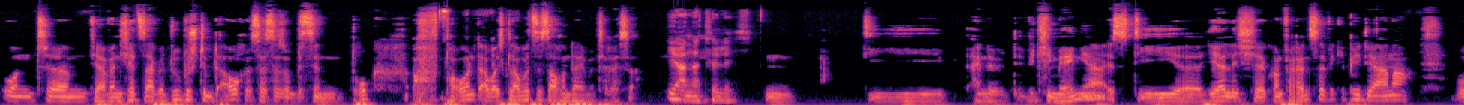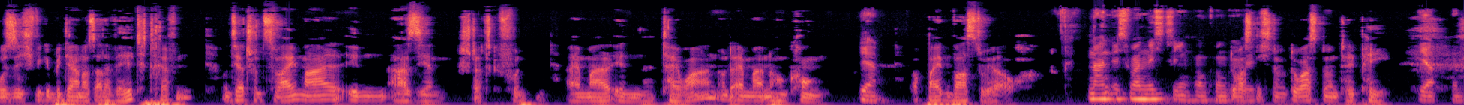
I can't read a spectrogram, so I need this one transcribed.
Und ähm, ja, wenn ich jetzt sage, du bestimmt auch, ist das ja so ein bisschen Druck aufbauend, aber ich glaube, es ist auch in deinem Interesse. Ja, natürlich. Hm. Die eine Wikimania ist die äh, jährliche Konferenz der Wikipedianer, wo sich Wikipedianer aus aller Welt treffen. Und sie hat schon zweimal in Asien stattgefunden. Einmal in Taiwan und einmal in Hongkong. Ja. Auf beiden warst du ja auch. Nein, ich war nicht in Hongkong. Du warst nicht nur, du warst nur in Taipei. Ja, genau.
